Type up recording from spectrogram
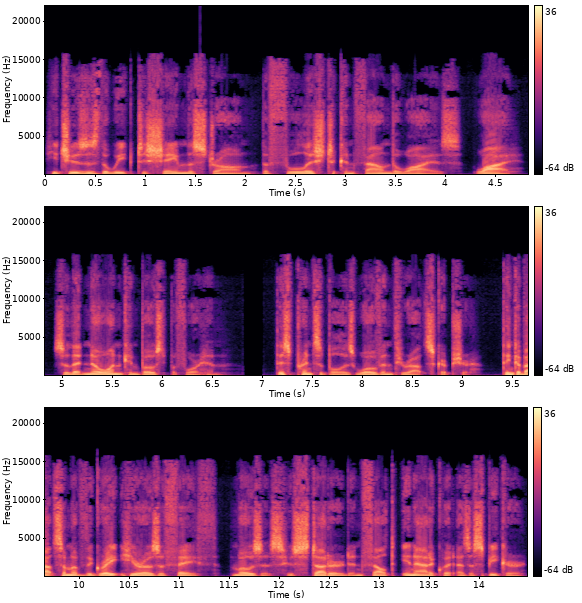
He chooses the weak to shame the strong, the foolish to confound the wise. Why? So that no one can boast before him. This principle is woven throughout Scripture. Think about some of the great heroes of faith. Moses, who stuttered and felt inadequate as a speaker,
